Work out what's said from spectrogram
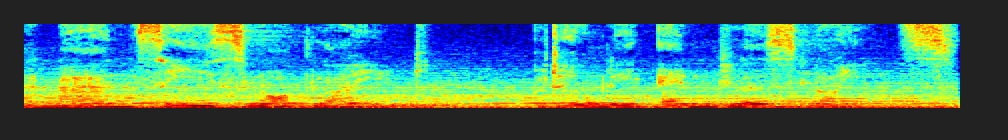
and man sees not light, but only endless nights.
